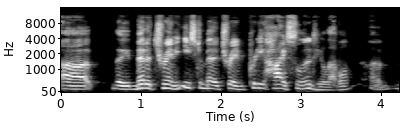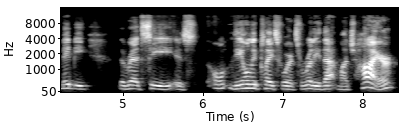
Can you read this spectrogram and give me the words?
uh, the Mediterranean, Eastern Mediterranean, pretty high salinity level. Uh, maybe the Red Sea is the only place where it's really that much higher.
